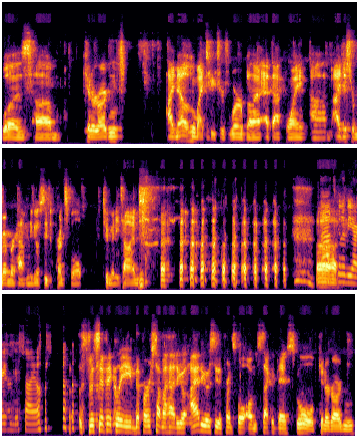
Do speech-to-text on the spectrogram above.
was um, kindergarten. I know who my teachers were, but at that point, um, I just remember having to go see the principal too many times. That's uh, gonna be our youngest child. specifically, the first time I had to go, I had to go see the principal on the second day of school, of kindergarten,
